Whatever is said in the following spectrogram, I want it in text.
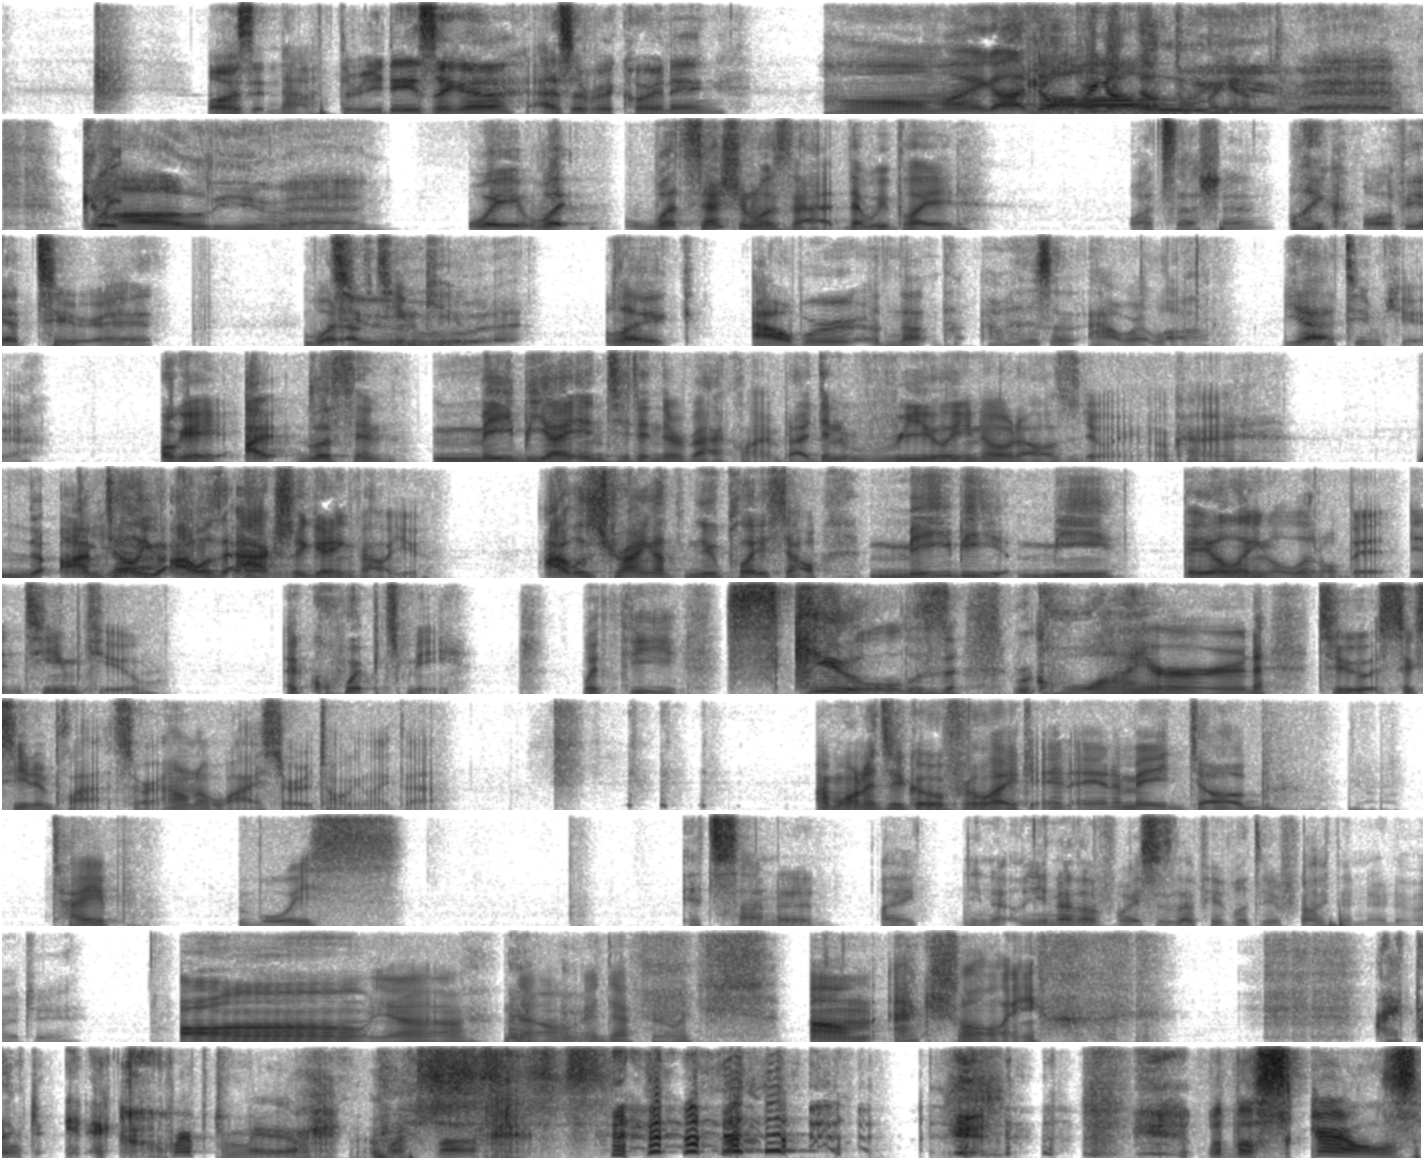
What was it now? Three days ago, as of recording. Oh my god! Don't bring up. Don't, don't bring it up. don't bring it up. man. Wait. Golly, man. Wait, what? What session was that that we played? What session? Like Well, if he had two, right? what of Team Q? Uh, Like hour, not. Oh, this is an hour long. Yeah, Team Q. Okay, I listen. Maybe I inted in their backline, but I didn't really know what I was doing. Okay, no, I'm telling you, I was um, actually getting value. I was trying out the new playstyle. Maybe me failing a little bit in Team Q equipped me with the skills required to succeed in plat. Sorry, I don't know why I started talking like that. I wanted to go for like an anime dub type voice. It sounded like you know, you know the voices that people do for like the nerd emoji. Oh yeah, no, it definitely. Um, actually, I think it equipped me with the with the skills.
